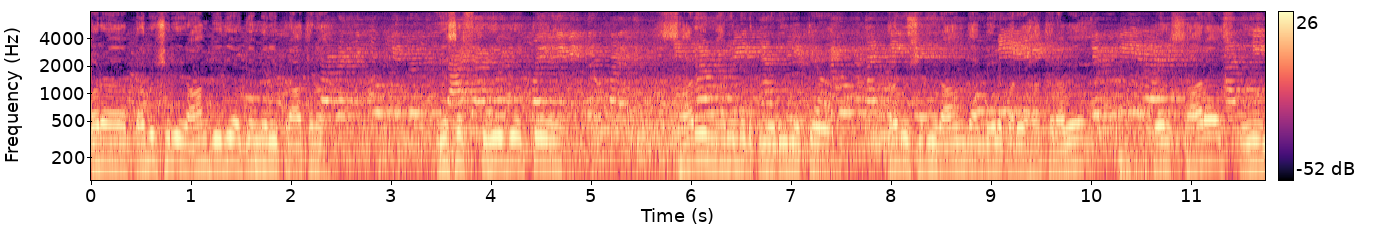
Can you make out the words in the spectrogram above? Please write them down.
ਔਰ ਪ੍ਰਭੂ ਸ਼੍ਰੀ ਰਾਮ ਜੀ ਦੇ ਅੱਗੇ ਮੇਰੀ ਪ੍ਰਾਰਥਨਾ ਇਸ ਸਕੂਲ ਦੇ ਉੱਤੇ, ਸਾਰੀ ਮੈਨੇਜਮੈਂਟ ਕਮੇਟੀ ਦੇ ਉੱਤੇ ਪ੍ਰਭੂ ਸ਼੍ਰੀ ਰਾਮ ਦਾ ਮੇਰੇ ਪਰੇ ਹੱਥ ਰਵੇ ਔਰ ਸਾਰੇ ਸਕੂਲ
